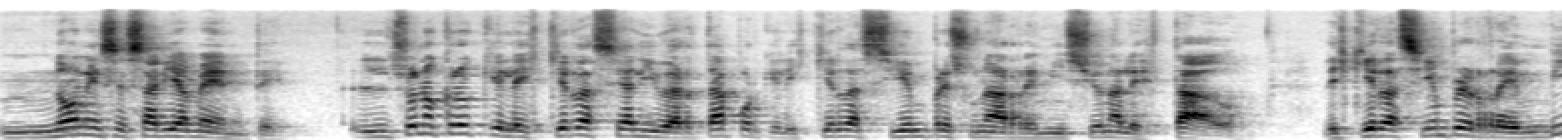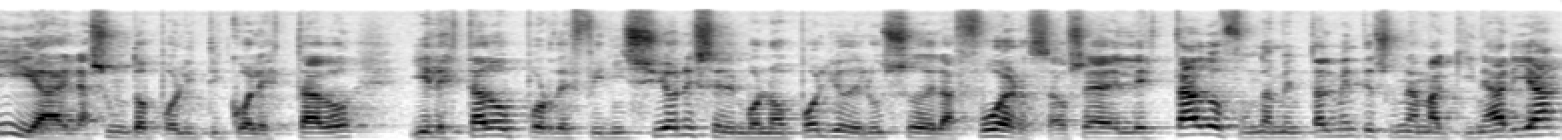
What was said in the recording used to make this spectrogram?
no necesariamente. Yo no creo que la izquierda sea libertad porque la izquierda siempre es una remisión al Estado. La izquierda siempre reenvía el asunto político al Estado y el Estado por definición es el monopolio del uso de la fuerza. O sea, el Estado fundamentalmente es una maquinaria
